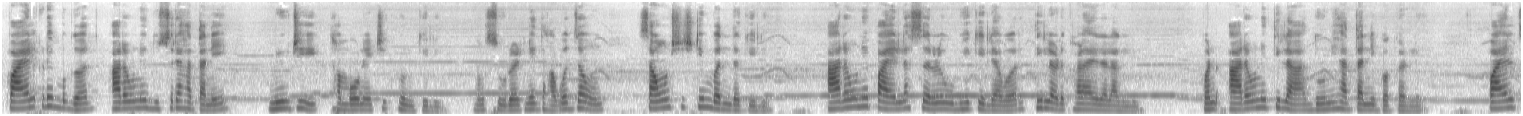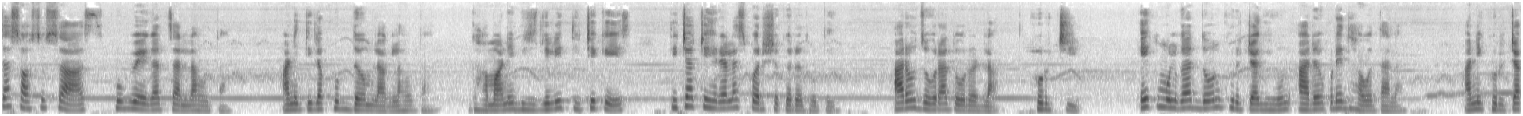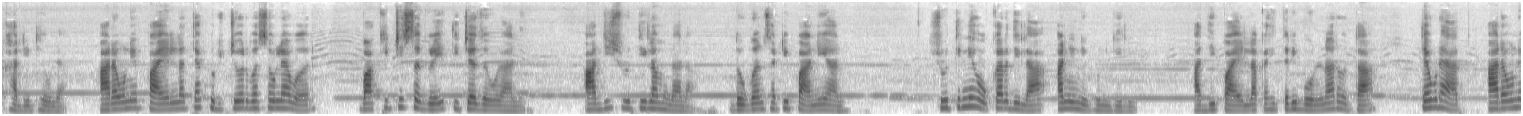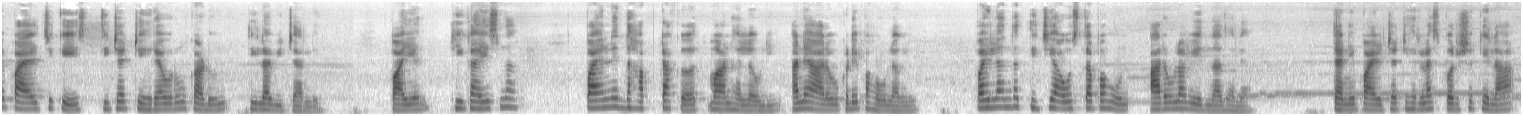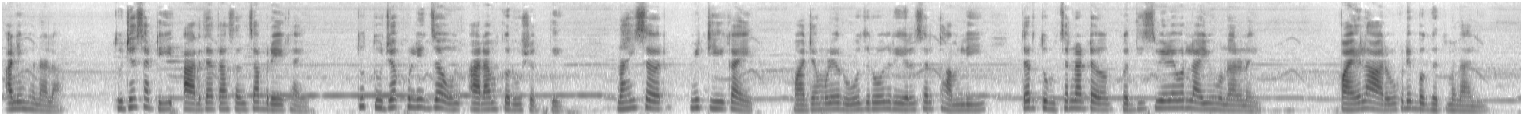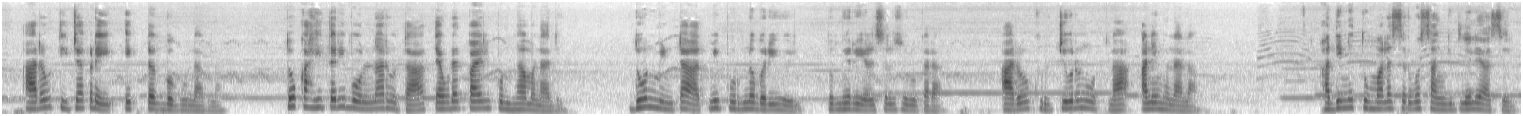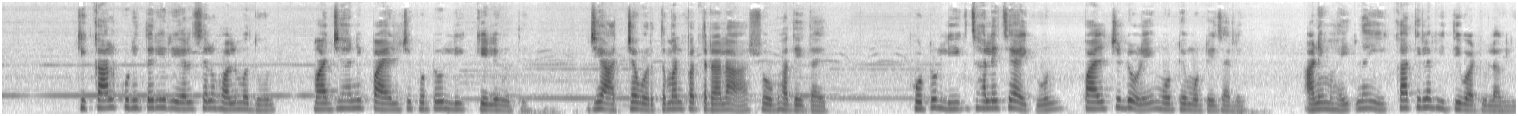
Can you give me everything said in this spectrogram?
पायलकडे बघत आरवने दुसऱ्या हाताने म्युझिक थांबवण्याची खून केली. मग सूरजने धावत जाऊन साऊंड सिस्टीम बंद केली. आरवने पायलला सरळ उभे केल्यावर ती लडखळायला लागली. पण आरवने तिला दोन्ही हातांनी पकडले. पायलचा श्वासोश्वास खूप वेगात चालला होता आणि तिला खूप दम लागला होता. घामाने भिजलेले तिचे केस तिच्या चेहऱ्याला स्पर्श करत होते. आरव जोरात ओरडला खुर्ची. एक मुलगा दोन खुर्च्या घेऊन आरवकडे धावत आला आणि खुर्च्या खाली ठेवल्या. आरवने पायलला त्या खुर्चीवर बसवल्यावर बाकीचे सगळे तिच्याजवळ आले. आधी श्रुतीला म्हणाला दोघांसाठी पाणी आण. श्रुतीने होकार दिला आणि निघून गेली. आधी पायलला काहीतरी बोलणार होता तेवढ्यात आरवने पायलचे केस तिच्या चेहऱ्यावरून काढून तिला विचारले. पायल ठीक आहेस ना? पायलने धाप टाकत मान हलवली आणि आरवकडे पाहू लागले. पहिल्यांदा तिची अवस्था पाहून आरवला वेदना झाल्या. त्याने पायलच्या चेहऱ्याला स्पर्श केला आणि म्हणाला तुझ्यासाठी अर्ध्या तासांचा ब्रेक आहे. तू तुझ्या खोलीत जाऊन आराम करू शकते. नाही सर मी ठीक आहे. माझ्यामुळे रोज रोज रिहर्सल थांबली तर तुमचं नाटक कधीच वेळेवर लाईव्ह होणार नाही. पायला आरवकडे बघत म्हणाली. आरव तिच्याकडे एकटक बघू लागला. तो काहीतरी बोलणार होता तेवढ्यात पायल पुन्हा म्हणाली. दोन मिनटात मी पूर्ण बरी होईल. तुम्ही रिहर्सल सुरू करा. आरव खुर्चीवरून उठला आणि म्हणाला आधीने तुम्हाला सर्व सांगितलेले असेल की काल कुणीतरी रिहर्सल हॉलमधून माझे आणि पायलचे फोटो लीक केले होते. जे आजच्या वर्तमानपत्राला शोभा देत आहेत. फोटो लीक झाल्याचे ऐकून पायलचे डोळे मोठे मोठे झाले. आणि माहीत नाही का तिला भीती वाटू लागली.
